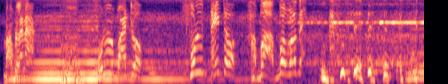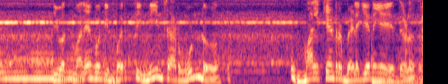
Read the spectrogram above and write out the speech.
ಕಮ್ಮಿ ಫುಲ್ ಬಾಟ್ಲು ಫುಲ್ ಟೈಟು ಹಬ್ಬ ಹಬ್ಬ ಬಳದೆ ಇವತ್ತು ಮನೆಗೆ ಹೋಗಿ ಬರ್ತಿ ಮೀನ್ ಸಾರು ಉಂಡು. ಮಲ್ಕೊಂಡ್ರೆ ಬೆಳಗ್ಗೆನೇ ಎದ್ದೇಳೋದು.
